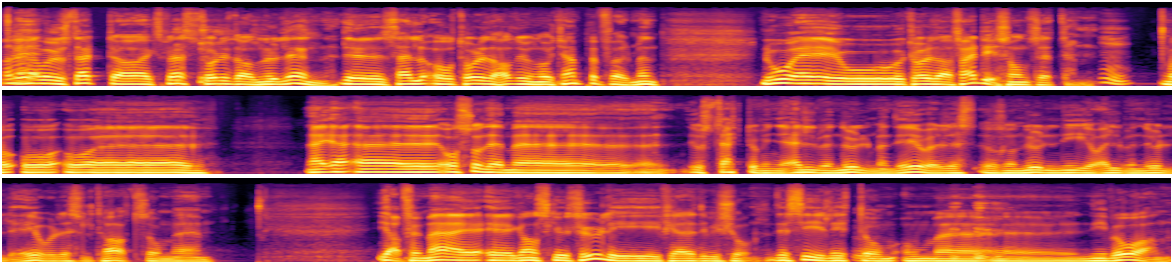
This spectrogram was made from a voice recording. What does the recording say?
Men det var jo sterkt av Ekspress Torridal 01, det selv, og Torridal hadde jo noe å kjempe for. Men nå er jo Torridal ferdig, sånn sett. Mm. Og, og, og eh, Nei, eh, eh, også det med Det er jo sterkt å vinne 11-0, men det er jo altså 0-9 og 11-0, det er jo resultat som eh, ja, for meg er ganske utrolig i fjerdedivisjon. Det sier litt om, om eh, nivåene,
